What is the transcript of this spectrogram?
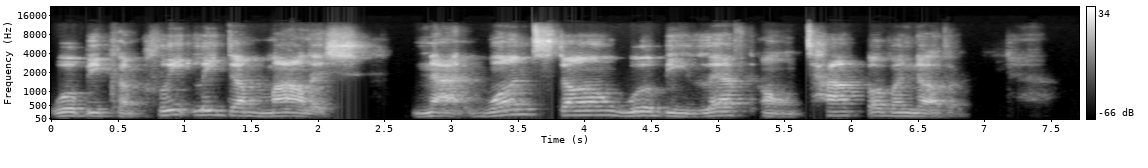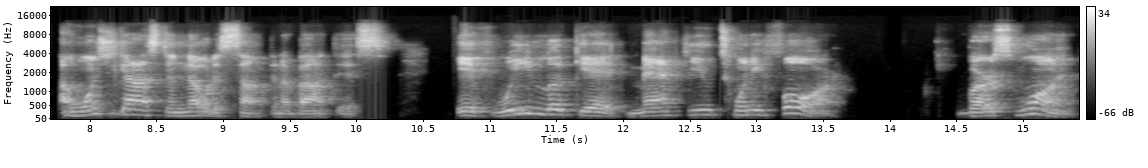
will be completely demolished. Not one stone will be left on top of another. I want you guys to notice something about this. If we look at Matthew 24, verse 1,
